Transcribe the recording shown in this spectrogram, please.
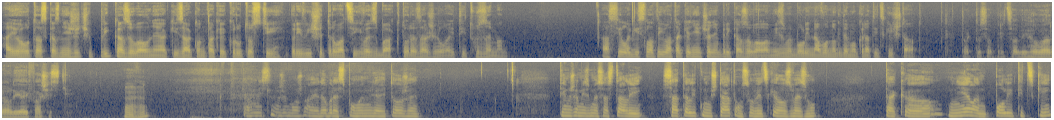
A jeho otázka znie, že či prikazoval nejaký zákon také krutosti pri vyšetrovacích väzbách, ktoré zažil aj Titus Zeman. Asi legislatíva také niečo neprikazovala. My sme boli navonok demokratický štát. Takto sa predsa vyhovárali aj fašisti. Mhm. Ja myslím, že možno je dobre spomenúť aj to, že tým, že my sme sa stali satelitným štátom Sovietskeho zväzu, tak e, nie len politicky,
